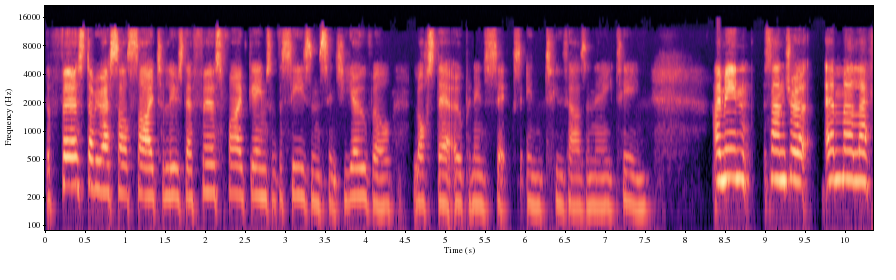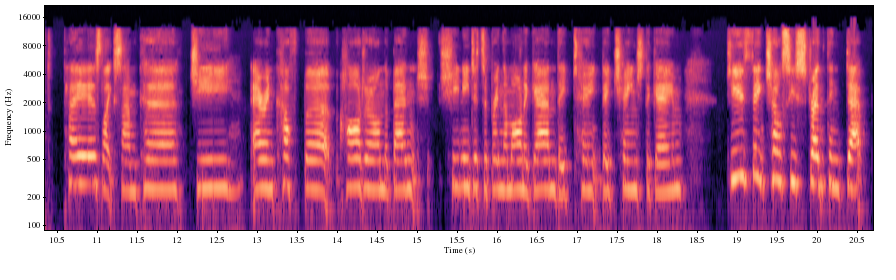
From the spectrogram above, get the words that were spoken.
the first WSL side to lose their first five games of the season since Yeovil lost their opening six in 2018. I mean, Sandra, Emma left players like Sam Kerr, G, Erin Cuthbert, Harder on the bench. She needed to bring them on again. They, t- they changed the game. Do you think Chelsea's strength in depth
